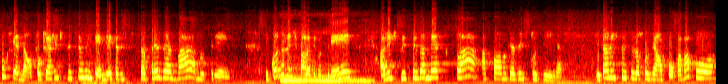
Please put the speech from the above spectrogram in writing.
Por que não? Porque a gente precisa entender que a gente precisa preservar nutrientes. E quando a gente fala de nutrientes, a gente precisa mesclar a forma que a gente cozinha. Então a gente precisa cozinhar um pouco a vapor,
